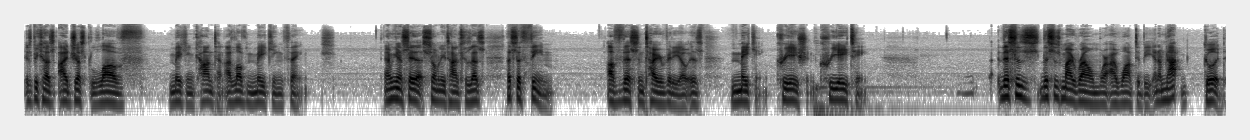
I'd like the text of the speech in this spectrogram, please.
is because I just love making content. I love making things. And I'm going to say that so many times because that's, that's the theme of this entire video is making, creation, creating. This is this is my realm where I want to be, and I'm not good.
